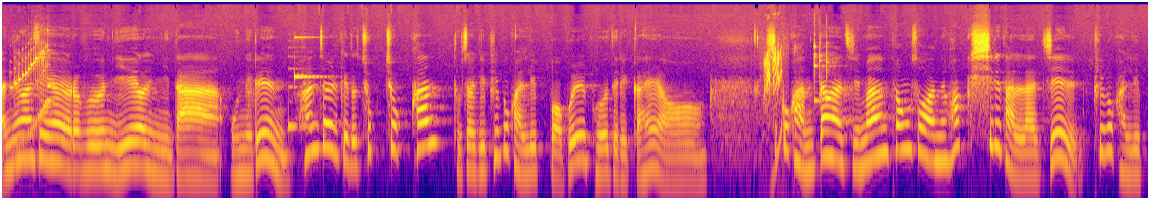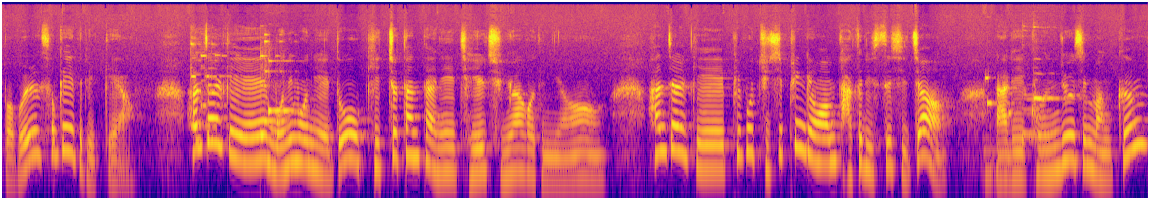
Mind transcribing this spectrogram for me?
안녕하세요 여러분 이혜연입니다. 오늘은 환절기도 촉촉한 도자기 피부 관리법을 보여드릴까 해요. 쉽고 간단하지만 평소와는 확실히 달라질 피부 관리법을 소개해 드릴게요. 환절기에 뭐니 뭐니 해도 기초 탄탄이 제일 중요하거든요. 환절기에 피부 뒤집힌 경험 다들 있으시죠? 날이 건조해진 만큼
